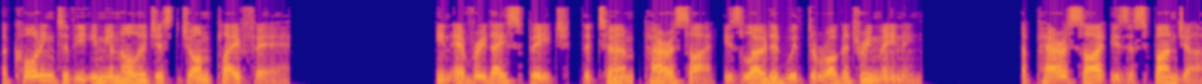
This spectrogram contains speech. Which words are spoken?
According to the immunologist John Playfair, in everyday speech, the term parasite is loaded with derogatory meaning. A parasite is a sponger,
